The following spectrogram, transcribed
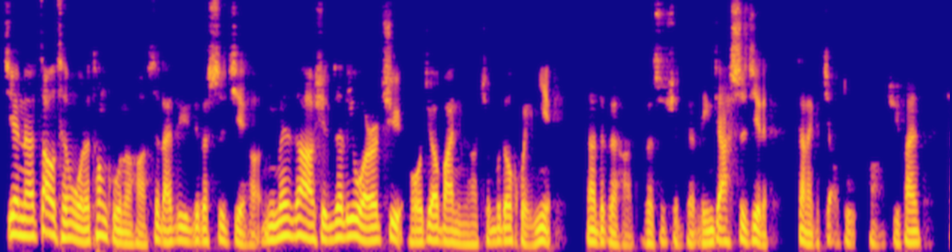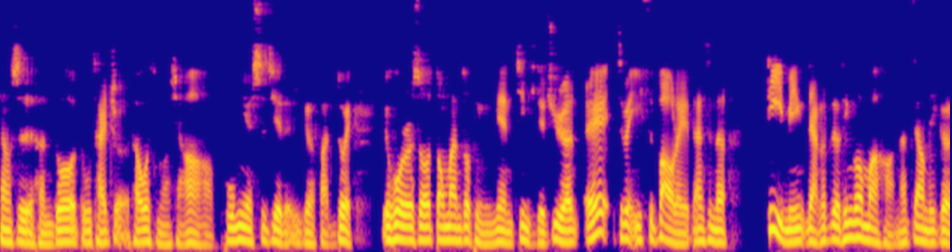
既然呢，造成我的痛苦呢，哈，是来自于这个世界哈。你们啊选择离我而去，我就要把你们啊全部都毁灭。那这个哈，这个是选择凌驾世界的这样的一个角度啊。举凡像是很多独裁者，他为什么想要哈扑灭世界的一个反对？又或者说动漫作品里面进击的巨人，诶，这边疑似暴雷，但是呢，地名两个字有听过吗？哈，那这样的一个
